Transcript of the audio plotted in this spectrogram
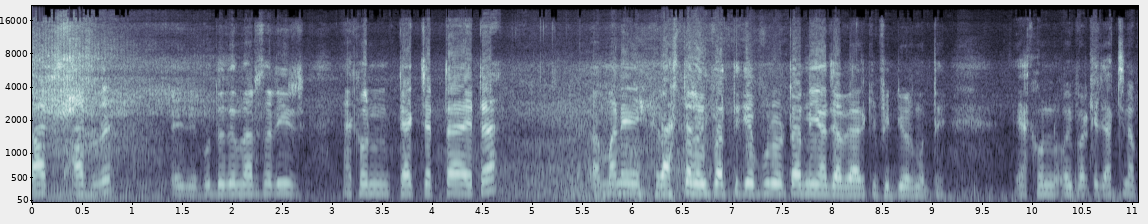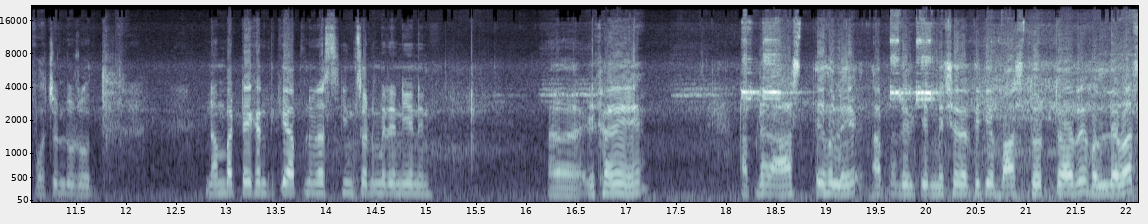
গাছ আসবে। এই যে বুদ্ধদেব নার্সারির এখন ট্যাকচারটা এটা। মানে রাস্তার ওই পার থেকে পুরোটা নেওয়া যাবে আর কি ভিডিওর মধ্যে। এখন ওই পার্কে যাচ্ছি না, প্রচণ্ড রোদ। নাম্বারটা এখান থেকে আপনারা স্ক্রিনশট মেরে নিয়ে নিন। এখানে আপনারা আসতে হলে আপনাদেরকে মেছেদা থেকে বাস ধরতে হবে, হলদে বাস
